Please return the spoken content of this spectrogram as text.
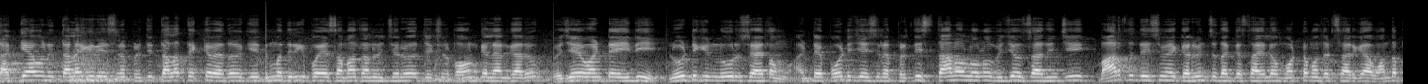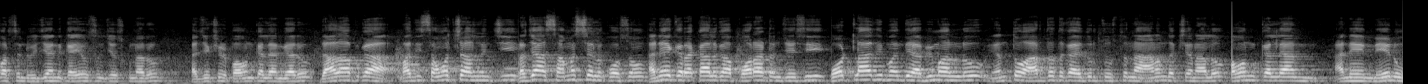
తగ్గావని తలగిరేసిన ప్రతి తల తెక్క వెదవికి దిమ్మ తిరిగిపోయే సమాధానం ఇచ్చారు అధ్యక్షులు పవన్ కళ్యాణ్ గారు. విజయం అంటే ఇది నూటికి నూరు శాతం అంటే పోటీ చేసిన ప్రతి స్థానంలోనూ విజయం సాధించి భారతదేశమే గర్వించదగ్గ స్థాయిలో మొట్టమొదటిసారిగా వంద పర్సెంట్ విజయాన్ని కైవసం చేసుకున్నారు అధ్యక్షుడు పవన్ కళ్యాణ్ గారు. దాదాపుగా పది సంవత్సరాల నుంచి ప్రజా సమస్యల కోసం అనేక రకాలుగా పోరాటం చేసి కోట్లాది మంది అభిమానులు ఎంతో ఆర్ద్రతగా ఎదురు చూస్తున్న ఆనంద క్షణాలు పవన్ కళ్యాణ్ అనే నేను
